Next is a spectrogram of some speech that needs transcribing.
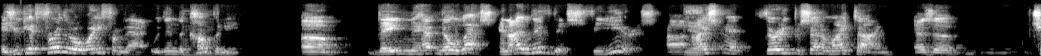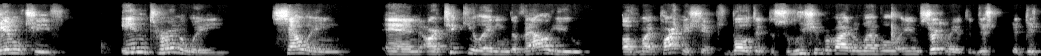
As you get further away from that within the mm-hmm. company, um, they have no less. And I lived this for years. Uh, yeah. I spent 30% of my time as a channel chief internally selling and articulating the value of my partnerships, both at the solution provider level and certainly at the dis- at di-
